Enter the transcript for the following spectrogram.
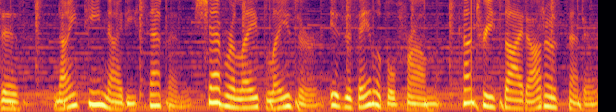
This 1997 Chevrolet Blazer is available from Countryside Auto Center.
